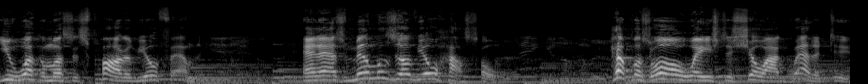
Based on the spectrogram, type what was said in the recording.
You welcome us as part of your family and as members of your household. Help us always to show our gratitude,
